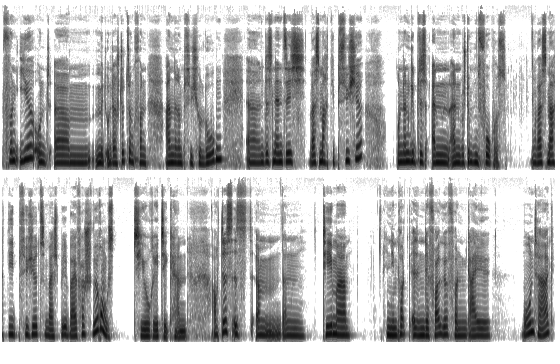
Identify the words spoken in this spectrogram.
von ihr und ähm, mit Unterstützung von anderen Psychologen. Äh, das nennt sich Was macht die Psyche? Und dann gibt es einen, einen bestimmten Fokus. Was macht die Psyche zum Beispiel bei Verschwörungstheorien? Theoretikern. Auch das ist ähm, dann Thema in, dem Pod äh, in der Folge von Geil Montag.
